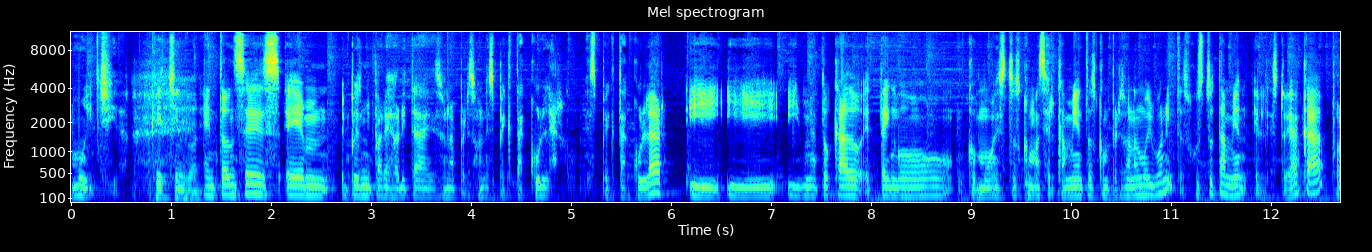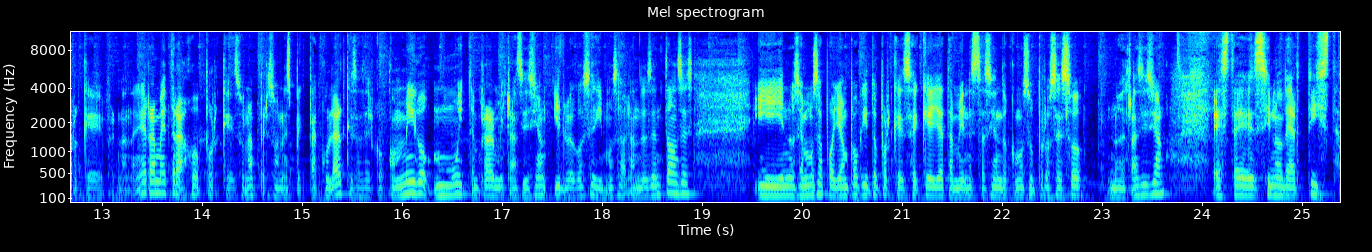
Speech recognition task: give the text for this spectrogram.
muy chida. Qué chingón. Entonces, em, pues mi pareja ahorita es una persona espectacular, espectacular. Y, y- y me ha tocado, eh, tengo como estos como acercamientos con personas muy bonitas. Justo también estoy acá porque Fernanda Guerra me trajo, porque es una persona espectacular que se acercó conmigo muy temprano en mi transición y luego seguimos hablando desde entonces. Y nos hemos apoyado un poquito porque sé que ella también está haciendo como su proceso, no de transición, este, sino de artista.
